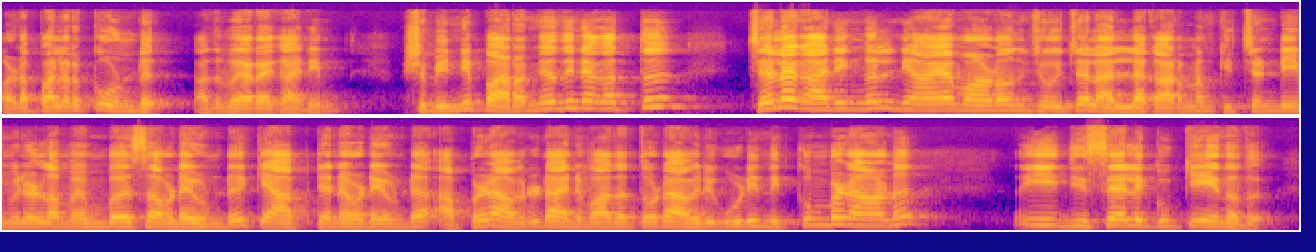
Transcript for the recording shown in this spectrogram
അവിടെ പലർക്കും ഉണ്ട്. അത് വേറെ കാര്യം. പക്ഷെ ബിന്നി പറഞ്ഞതിനകത്ത് ചില കാര്യങ്ങൾ ന്യായമാണോ എന്ന് ചോദിച്ചാൽ അല്ല. കാരണം കിച്ചൺ ടീമിലുള്ള മെമ്പേഴ്സ് അവിടെയുണ്ട് ക്യാപ്റ്റൻ അവിടെയുണ്ട്. അപ്പോഴും അവരുടെ അനുവാദത്തോടെ അവർ കൂടി നിൽക്കുമ്പോഴാണ് ഈ ജിസേൽ കുക്ക് ചെയ്യുന്നത്.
